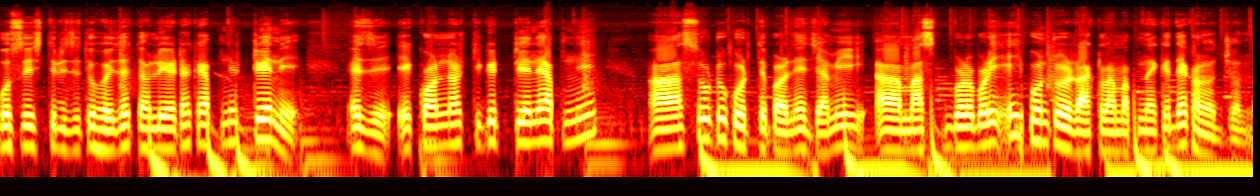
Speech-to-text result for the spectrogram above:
পঁচিশ তিরিশ যদি হয়ে যায়, তাহলে এটাকে আপনি টেনে, এই যে, এই কর্নার থেকে টেনে আপনি ছোটো করতে পারেন। এই যে, আমি মাস্ক বরাবরই এই পয়েন্ট রাখলাম আপনাকে দেখানোর জন্য।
